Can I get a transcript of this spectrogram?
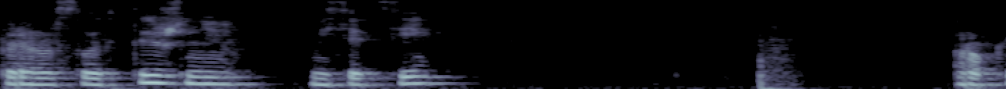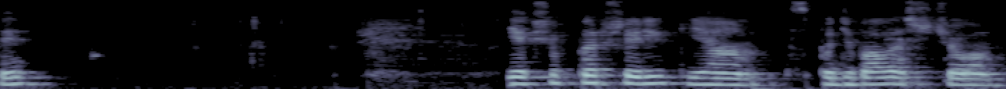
переросли в тижні, місяці, роки. Якщо в перший рік я сподівалася, що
